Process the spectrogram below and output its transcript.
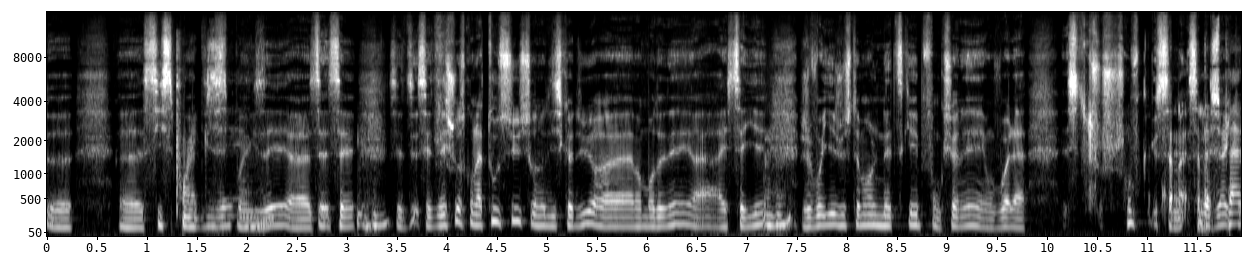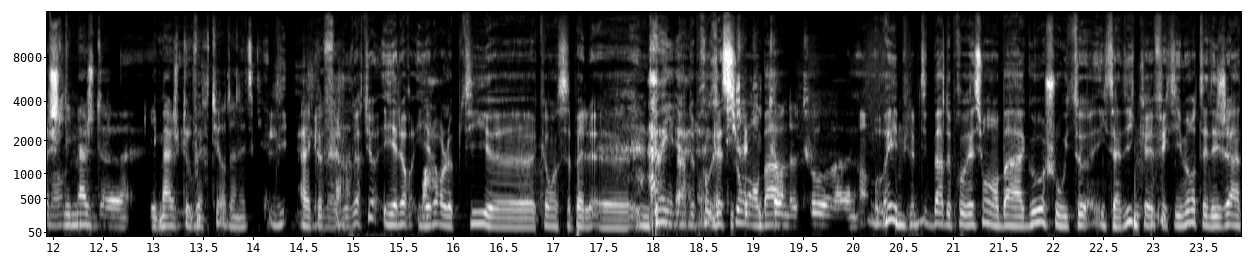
6.exe, euh, c'est c'est c'est des choses qu'on a tous eu sur nos disques durs à un moment donné à, essayer. Mhm. Je voyais justement le Netscape fonctionner et on voit la. Je trouve que ça m'a. Le splash, l'image de l'image d'ouverture de Netscape avec le fer. Et alors, et alors le petit euh, comment ça s'appelle euh, une ah barre de progression en bas. Autour, euh. ah, Oui, et puis la petite barre de progression en bas à gauche où il t'indique qu'effectivement tu es déjà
